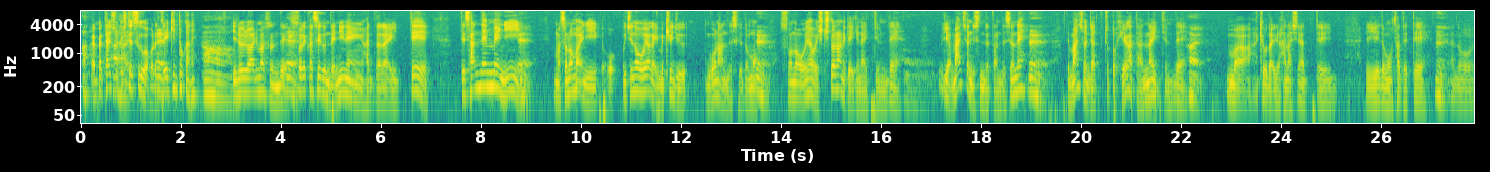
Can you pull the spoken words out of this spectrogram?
あやっぱり退職してすぐはほら、ええ税金とかね、ああいろいろありますんで、ええ。それ稼ぐんで2年働いてで3年目に、えまあ、その前におうちの親が今95なんですけども、ええ。その親を引き取らなきゃいけないっていうんでいやマンションに住んでたんですよね。えでマンションじゃちょっと部屋が足んないっていうんで、えはい。まあ兄弟で話し合って家でも建てて、ええ。あの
